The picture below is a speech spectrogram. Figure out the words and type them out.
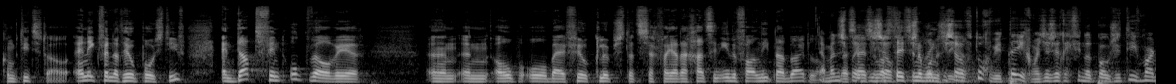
competitie te houden. En ik vind dat heel positief. En dat vindt ook wel weer een, een open oor bij veel clubs. Dat ze zeggen van ja, dan gaan ze in ieder geval niet naar het buitenland. Ja, maar dan dan zijn ze nog steeds in de spreek je Bundesliga. zelf toch weer tegen. Want je zegt, ik vind dat positief. Maar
